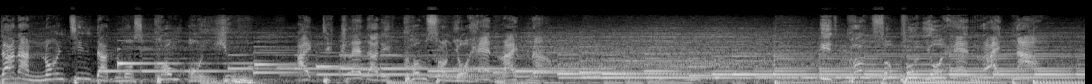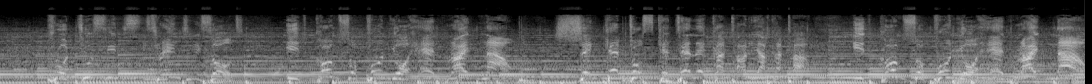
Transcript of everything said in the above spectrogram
that anointing that must come on you I declare that it comes on your head right now it comes upon your head right now producing strange results it comes upon your head right now it comes upon your head right now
